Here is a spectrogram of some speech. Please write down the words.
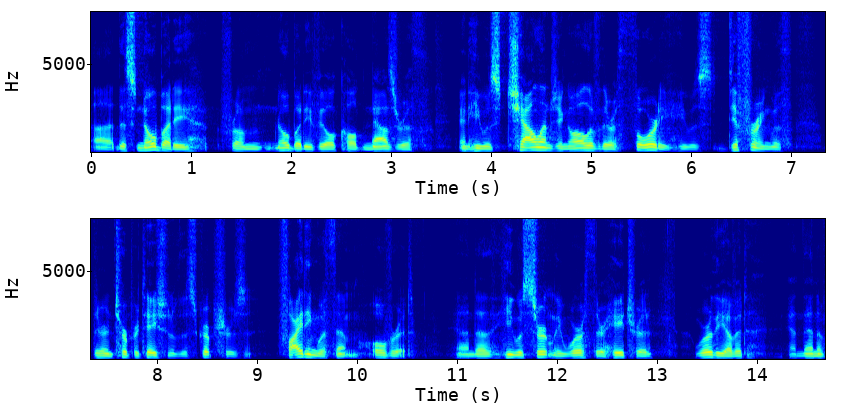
uh, this nobody from Nobodyville called Nazareth. And he was challenging all of their authority. He was differing with their interpretation of the scriptures, fighting with them over it. And uh, he was certainly worth their hatred, worthy of it. And then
